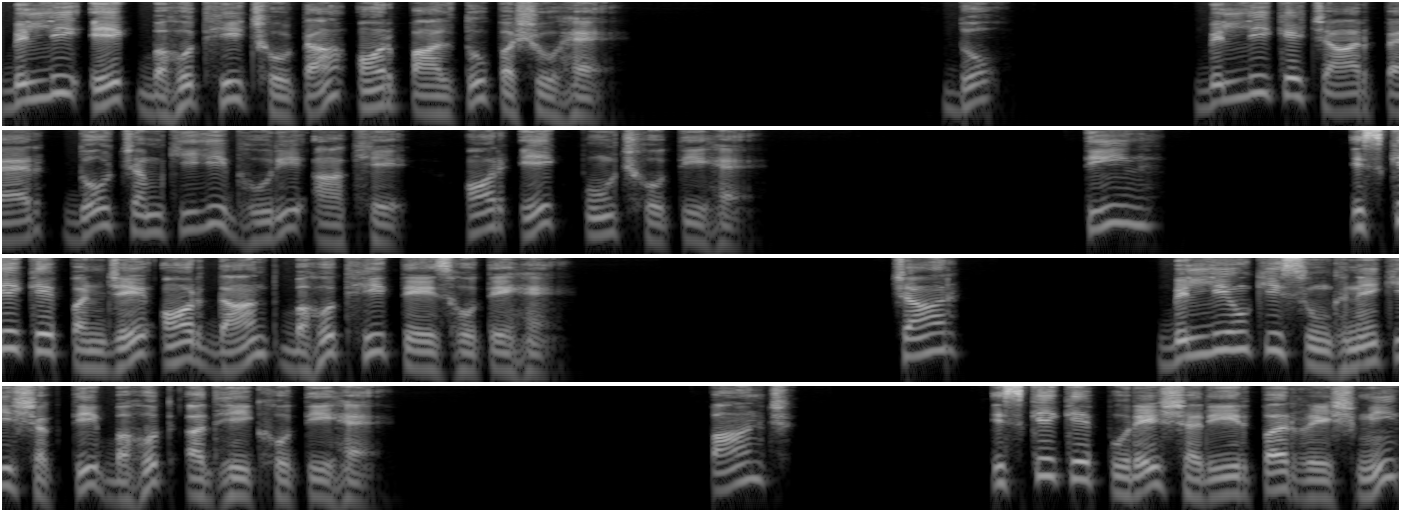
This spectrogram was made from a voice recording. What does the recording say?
बिल्ली एक बहुत ही छोटा और पालतू पशु है। दो बिल्ली के चार पैर, दो चमकीली भूरी आँखें और एक पूंछ होती है। तीन इसके के पंजे और दांत बहुत ही तेज होते हैं। चार बिल्लियों की सूंघने की शक्ति बहुत अधिक होती है। पाँच इसके के पूरे शरीर पर रेशमी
